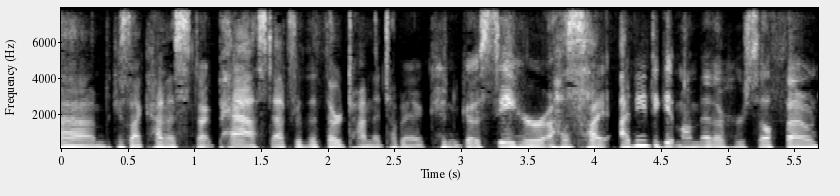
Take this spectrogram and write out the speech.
um, because I kind of snuck past after the third time they told me I couldn't go see her. I was like, I need to get my mother her cell phone.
